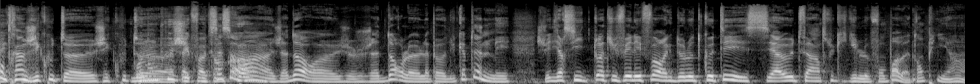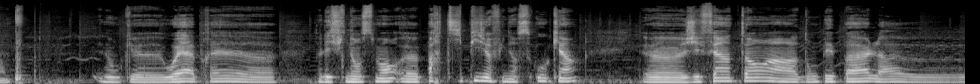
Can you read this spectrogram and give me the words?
contre, hein, j'écoute, euh, j'écoute Moi non euh, plus, chaque fois que ça sort. encore. hein. J'adore, euh, j'adore la période du Captain, mais je veux dire, si toi tu fais l'effort et que de l'autre côté c'est à eux de faire un truc et qu'ils le font pas, bah tant pis. Hein. Donc euh, ouais, après euh, les financements, euh, par Tipeee, j'en finance aucun. Euh, j'ai fait un temps un don PayPal, là, euh,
